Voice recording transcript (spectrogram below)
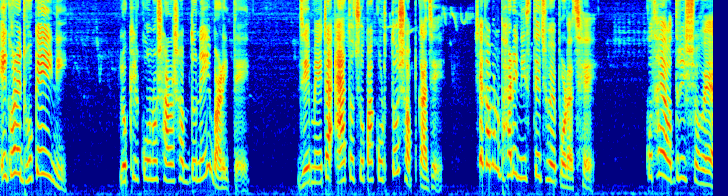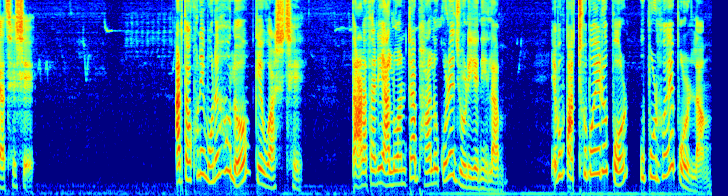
এই ঘরে ঢোকেইনি লক্ষ্মীর কোনো সারা শব্দ নেই বাড়িতে। যে মেয়েটা এত চোপা করত সব কাজে, সে কেমন ভারী নিস্তেজ হয়ে পড়েছে। কোথায় অদৃশ্য হয়ে আছে সে? আর তখনই মনে হলো কেউ আসছে। তাড়াতাড়ি আলোয়ানটা ভালো করে জড়িয়ে নিলাম। এবং পাঠ্য বইয়ের উপর উপুর হয়ে পড়লাম।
